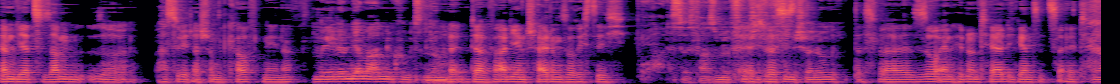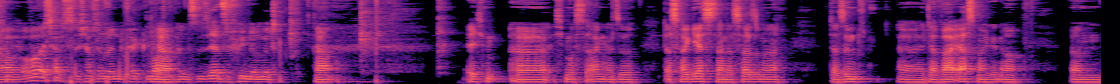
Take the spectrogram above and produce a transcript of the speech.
wir haben die ja zusammen so. Hast du die da schon gekauft? Nee, ne? Nee, wir haben die ja mal angeguckt zusammen. Da, da war die Entscheidung so richtig. Boah, das, das war so eine 50 Entscheidung. Das war so ein Hin und Her die ganze Zeit. Ja, aber ich hab's, ich hab's im Endeffekt gemacht ja. bin sehr zufrieden damit. Ja. Ich, äh, ich muss sagen, also, das war gestern, das war so eine. Da sind, äh, da war erstmal genau ähm,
